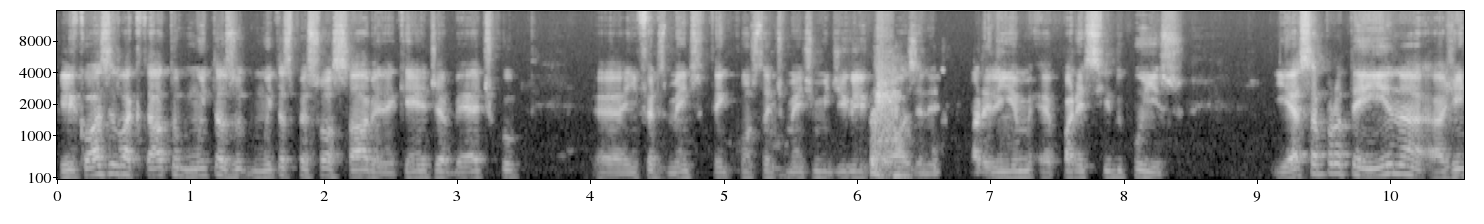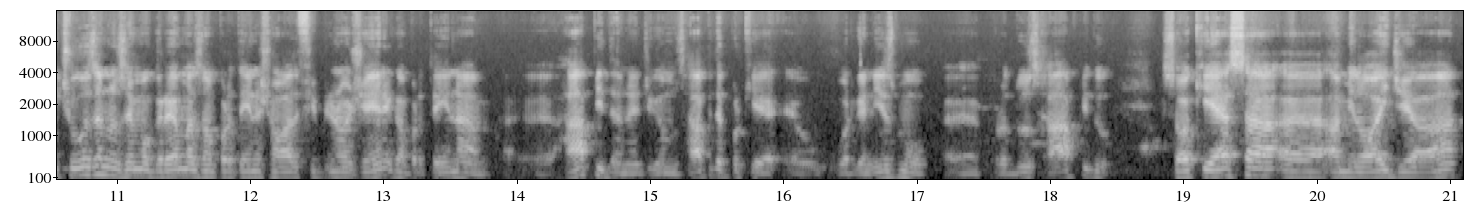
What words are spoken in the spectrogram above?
Glicose e lactato, muitas, muitas pessoas sabem, né? Quem é diabético, é, infelizmente, tem que constantemente medir glicose, né? Aparelhinho é parecido com isso. E essa proteína, a gente usa nos hemogramas uma proteína chamada fibrinogênica, uma proteína é, rápida, né? Digamos, rápida, porque é, o organismo é, produz rápido, só que essa amiloide A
